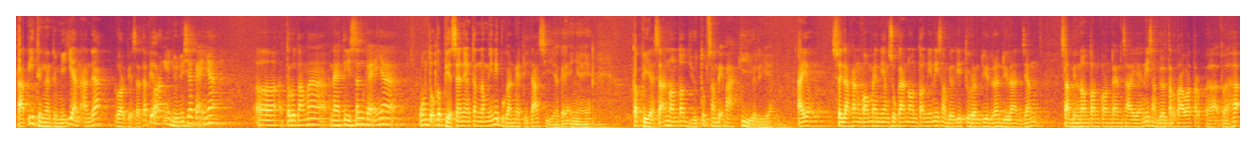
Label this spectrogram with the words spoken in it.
Tapi dengan demikian Anda luar biasa. Tapi orang Indonesia kayaknya eh, terutama netizen kayaknya untuk kebiasaan yang keenam ini bukan meditasi ya kayaknya ya. Kebiasaan nonton YouTube sampai pagi kali ya. Ayo silahkan komen yang suka nonton ini sambil tiduran-tiduran di ranjang sambil nonton konten saya ini sambil tertawa terbahak-bahak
